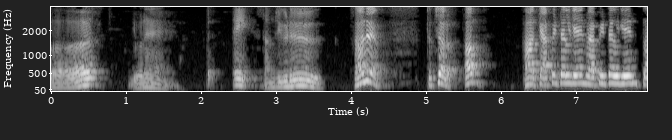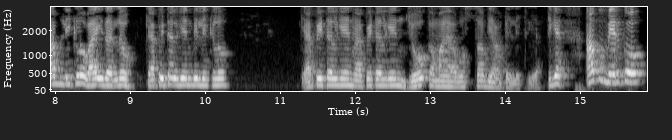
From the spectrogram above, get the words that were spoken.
per unit ए, समझ गए समझ रहे हो? तो चलो, अब हाँ कैपिटल गेन वैपिटल गेन सब लिख लो भाई, इधर लो। कैपिटल गेन भी लिख लो। कैपिटल गेन, वैपिटल गेन, जो कमाया वो सब यहाँ पे लिख लिया, ठीक है? अब मेरे को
